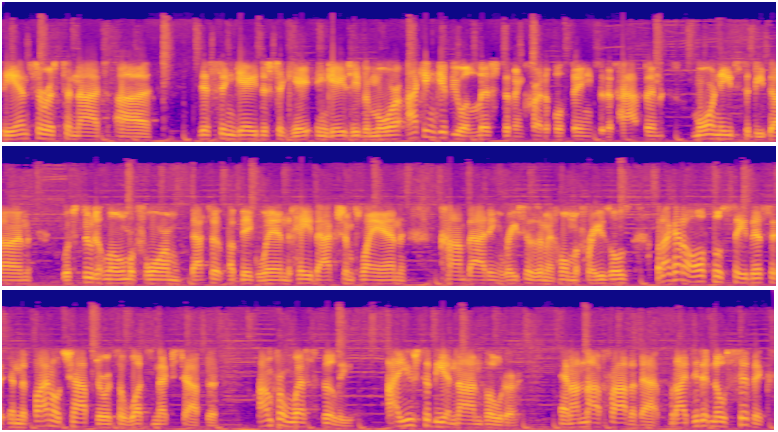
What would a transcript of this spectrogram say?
the answer is to not uh, disengage, disengage, engage even more. I can give you a list of incredible things that have happened. More needs to be done with student loan reform. That's a, a big win. The PAVE action plan, combating racism and home appraisals. But I got to also say this in the final chapter. It's a what's next chapter. I'm from West Philly. I used to be a non-voter, and I'm not proud of that. But I didn't know civics.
